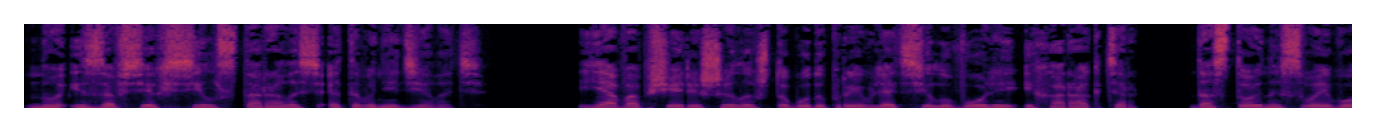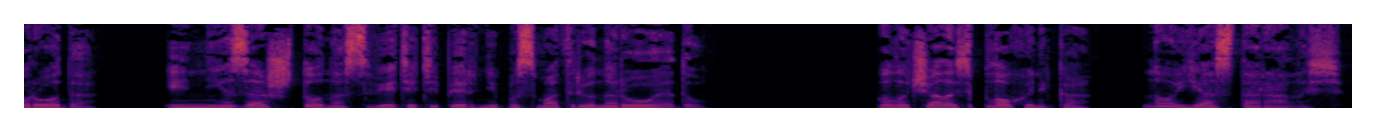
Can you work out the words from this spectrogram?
Но изо всех сил старалась этого не делать. Я вообще решила, что буду проявлять силу воли и характер, достойный своего рода, и ни за что на свете теперь не посмотрю на Руэду. Получалось плохонько, но я старалась.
